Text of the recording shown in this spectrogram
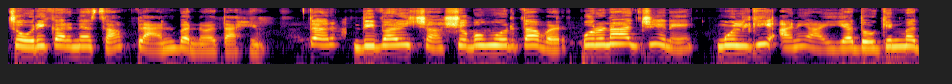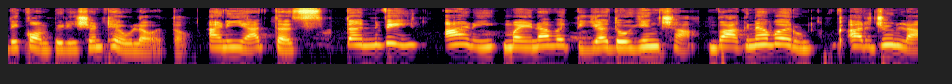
चोरी करण्याचा प्लॅन बनवत आहे. तर दिवाळीच्या शुभमुहूर्तावर पूर्ण आजीने मुलगी आणि आई या दोघींमध्ये कॉम्पिटिशन ठेवलं होतं. आणि यातच तन्वी आणि मैनावती या दोघींच्या वागण्यावरून अर्जुनला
